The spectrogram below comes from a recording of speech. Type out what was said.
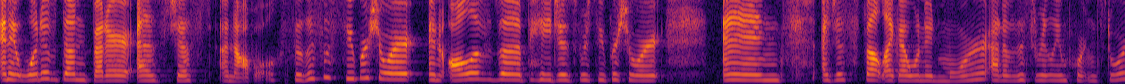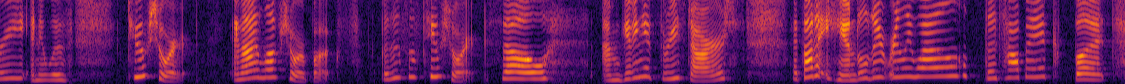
and it would have done better as just a novel. So this was super short and all of the pages were super short and I just felt like I wanted more out of this really important story and it was too short. And I love short books, but this was too short. So I'm giving it three stars. I thought it handled it really well, the topic, but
